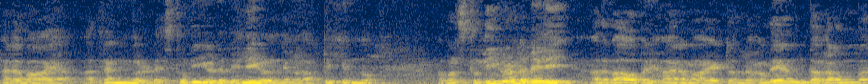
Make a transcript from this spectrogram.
ഫലമായ അധരങ്ങളുടെ സ്തുതിയുടെ ബലികൾ ഞങ്ങൾ അർപ്പിക്കുന്നു. അപ്പോൾ സ്തുതികളുടെ ബലി അത് പാവപരിഹാരമായിട്ട് നമ്മുടെ ഹൃദയം തകർന്ന്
